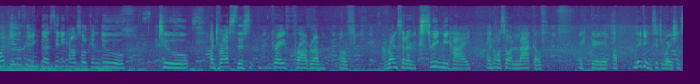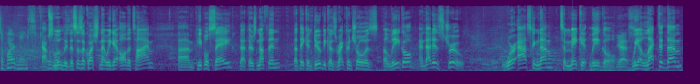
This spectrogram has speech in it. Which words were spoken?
What do you think the city council can do to address this grave problem of rents that are extremely high and also a lack of este, uh, living situations, apartments? Absolutely. This is a question that we get all the time. Um, people say that there's nothing that they can do because rent control is illegal, and that is true. We're asking them to make it legal. Yes. We elected them.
